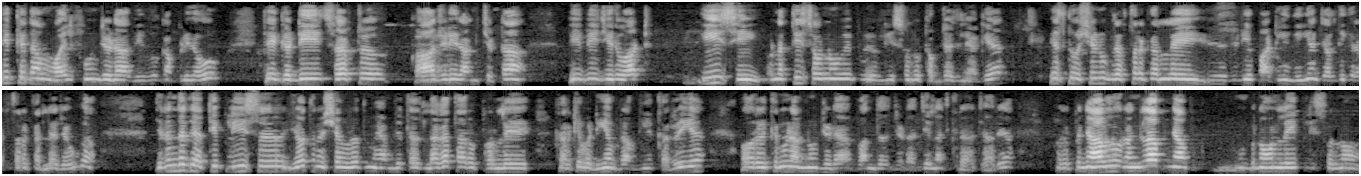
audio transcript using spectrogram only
ਇੱਕ ਇਹਦਾ ਮੋਬਾਈਲ ਫੋਨ ਜਿਹੜਾ ਵੀਵੋ ਕੰਪਨੀ ਦਾ ਉਹ ਤੇ ਗੱਡੀ ਸਵਿਫਟ ਕਾਰ ਜਿਹੜੀ ਰੰਗ ਚਿੱਟਾ PB08 EC 2900 ਨੂੰ ਵੀ ਪੁਲਿਸ ਵੱਲੋਂ ਕਬਜ਼ਾ 'ਚ ਲਿਆ ਗਿਆ। ਇਸ ਦੋਸ਼ੀ ਨੂੰ ਗ੍ਰਿਫਤਾਰ ਕਰਨ ਲਈ ਜਿਹੜੀਆਂ ਪਾਰਟੀਆਂ ਗਈਆਂ, ਜਲਦੀ ਗ੍ਰਿਫਤਾਰ ਕਰ ਲਿਆ ਜਾਊਗਾ। ਜਲੰਧਰ ਦੇ ਹੱਥੀ ਪੁਲਿਸ ਯੁੱਧ ਨਸ਼ਾ ਵਿਰੁੱਧ ਮੁਹਿੰਮ ਦੇ ਤਹਿਤ ਲਗਾਤਾਰ ਉਪਰਾਲੇ ਕਰਕੇ ਵੱਡੀਆਂ ਬਰਾਮਦੀਆਂ ਕਰ ਰਹੀ ਹੈ ਔਰ ਕਾਨੂੰਨਾਂ ਨੂੰ ਜਿਹੜਾ ਬੰਦ ਜਿਹੜਾ ਜੇਲ੍ਹਾਂ 'ਚ ਕਰਾਇਆ ਜਾ ਰਿਹਾ। ਪੰਜਾਬ ਨੂੰ ਰੰਗਲਾ ਪੰਜਾਬ ਬਣਾਉਣ ਲਈ ਪੁਲਿਸ ਵੱਲੋਂ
